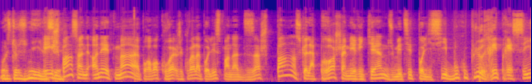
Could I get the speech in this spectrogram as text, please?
aux États-Unis. Et je pense, hon- honnêtement, pour avoir couvert, j'ai couvert la police pendant dix ans, je pense que l'approche américaine du métier de policier est beaucoup plus répressive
